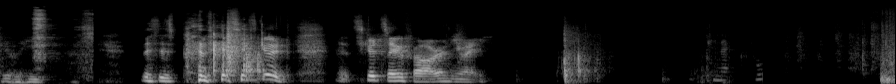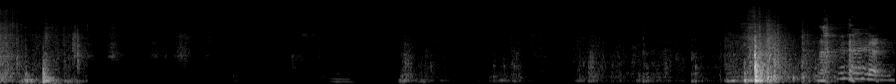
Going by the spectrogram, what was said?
Feel the heat. This is this is good. It's good so far, anyway. Free.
